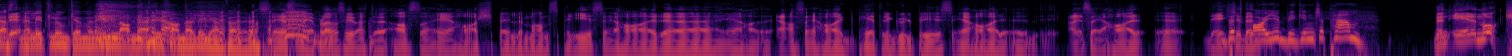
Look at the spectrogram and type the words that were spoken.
Resten er litt lunken, men Innlandet, fy faen, der ligger en Peder, altså. Det som jeg pleier å si, vet du Altså, jeg har Spellemannspris, jeg har, eh, jeg har Altså, jeg har P3 Gullpris, jeg har eh, Altså, jeg har eh, Det er ikke But det are you big in Japan? Men er det nok?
